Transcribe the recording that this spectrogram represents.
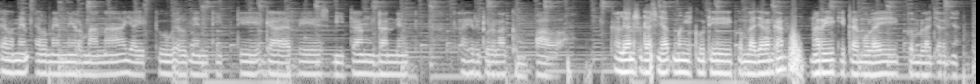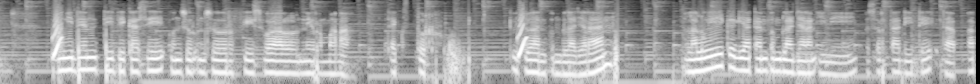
elemen-elemen nirmana yaitu elemen titik, garis, bidang, dan yang terakhir itu adalah gempal. Kalian sudah siap mengikuti pembelajaran kan? Mari kita mulai pembelajarannya. Mengidentifikasi unsur-unsur visual nirmana tekstur. Tujuan pembelajaran Melalui kegiatan pembelajaran ini, peserta didik dapat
